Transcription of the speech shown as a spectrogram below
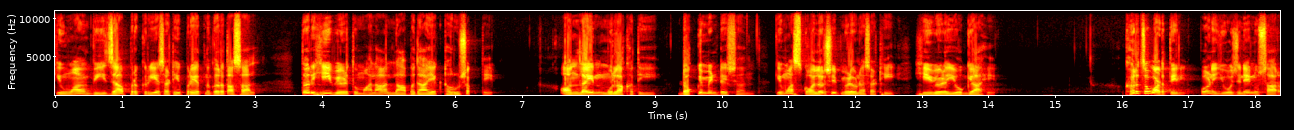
किंवा विजा प्रक्रियेसाठी प्रयत्न करत असाल तर ही वेळ तुम्हाला लाभदायक ठरू शकते. ऑनलाईन मुलाखती डॉक्युमेंटेशन किंवा स्कॉलरशिप मिळवण्यासाठी ही वेळ योग्य आहे. खर्च वाढतील पण योजनेनुसार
